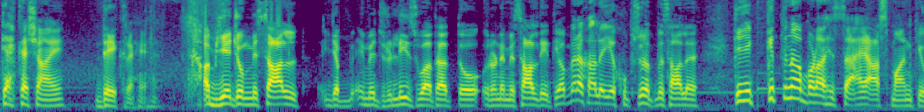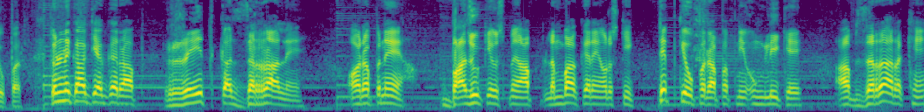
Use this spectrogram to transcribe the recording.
کہکشائیں دیکھ رہے ہیں۔ اب یہ جو مثال جب امیج ریلیز ہوا تھا تو انہوں نے مثال دی تھی اور میرا خیال ہے یہ خوبصورت مثال ہے کہ یہ کتنا بڑا حصہ ہے آسمان کے اوپر۔ تو انہوں نے کہا کہ اگر آپ ریت کا ذرہ لیں اور اپنے بازو کے اس میں آپ لمبا کریں اور اس کی ٹپ کے اوپر آپ اپنی انگلی کے آپ ذرہ رکھیں،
